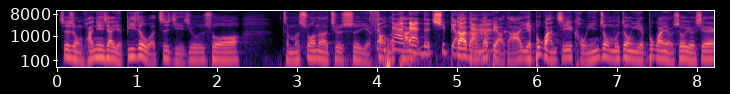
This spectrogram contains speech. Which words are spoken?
这种环境下也逼着我自己，就是说怎么说呢？就是也放得开，大胆的去表达，大胆的表达，也不管自己口音重不重，也不管有时候有些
